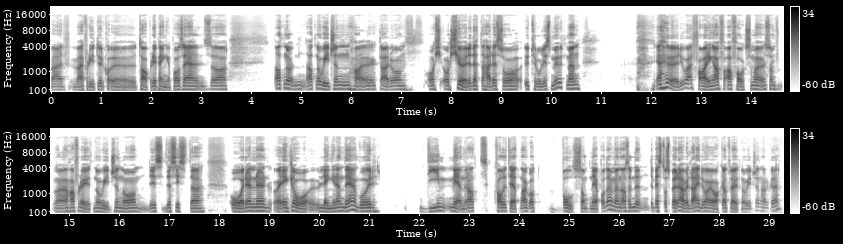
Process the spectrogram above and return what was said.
hver, hver, flytur taper de penger på. Så, jeg, så at, no, at, Norwegian har, klarer å, å, å, kjøre dette her så utrolig smooth. Men jeg hører jo erfaring av, av folk som har, som har fløyet Norwegian nå det de siste året, eller egentlig år, lenger enn det, hvor de mener at kvaliteten har gått voldsomt ned på det. Men altså, det, det, beste å spørre er vel deg. Du har jo akkurat fløyet Norwegian, har du ikke det?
